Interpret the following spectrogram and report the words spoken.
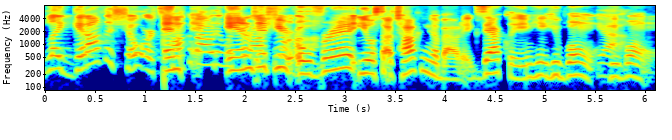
like get off the show or talk and, about it. and if you're over it, you'll stop talking about it. Exactly. And he he won't. Yeah. He won't.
